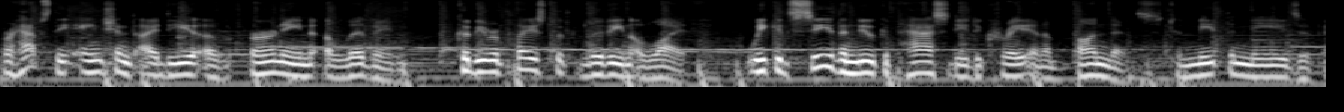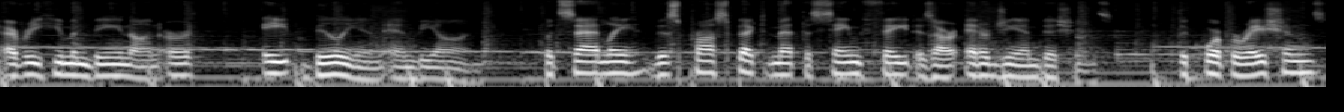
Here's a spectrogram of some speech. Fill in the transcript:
Perhaps the ancient idea of earning a living could be replaced with living a life. We could see the new capacity to create an abundance to meet the needs of every human being on Earth, 8 billion and beyond. But sadly, this prospect met the same fate as our energy ambitions the corporations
